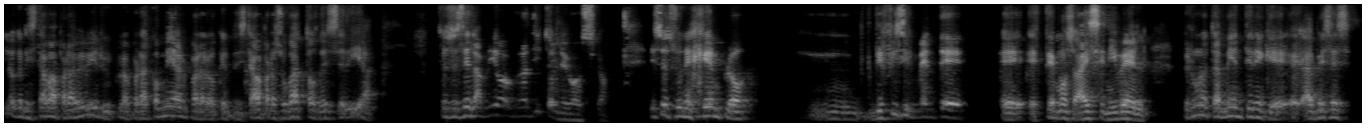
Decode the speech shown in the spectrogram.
lo que necesitaba para vivir, para comer, para lo que necesitaba para sus gastos de ese día. Entonces él abrió un ratito el negocio. Eso es un ejemplo. Mm, difícilmente eh, estemos a ese nivel, pero uno también tiene que, eh, a veces,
